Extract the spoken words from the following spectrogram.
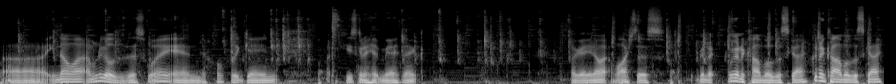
Uh, you know what? I'm gonna go this way and hopefully gain... He's gonna hit me, I think. Okay, you know what? Watch this. We're gonna we're gonna combo this guy. gonna combo this guy.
